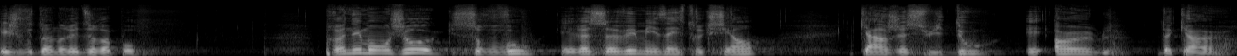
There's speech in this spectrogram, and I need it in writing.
et je vous donnerai du repos. Prenez mon joug sur vous et recevez mes instructions, car je suis doux et humble de cœur.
